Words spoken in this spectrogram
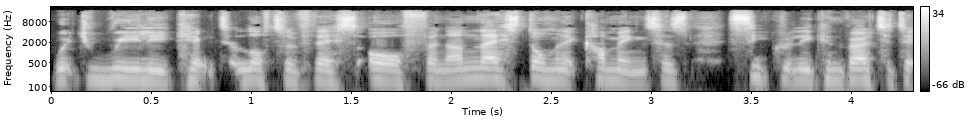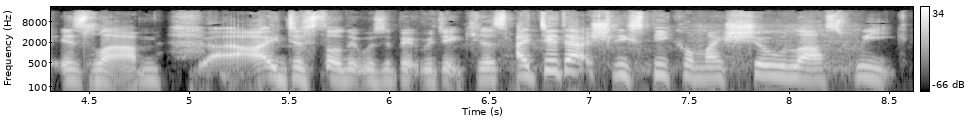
which really kicked a lot of this off. And unless Dominic Cummings has secretly converted to Islam, I just thought it was a bit ridiculous. I did actually speak on my show last week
